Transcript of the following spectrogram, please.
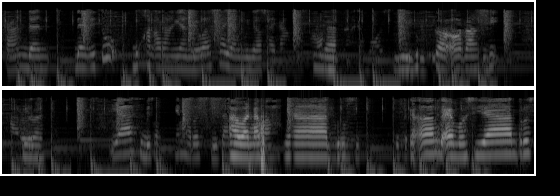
kan. Dan dan itu bukan orang yang dewasa yang menyelesaikan Iya. masalah dengan emosi gitu. ke orang jadi harus ya sebisa mungkin harus bisa hawa nafsunya terus gitu kan. eh, emosian terus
